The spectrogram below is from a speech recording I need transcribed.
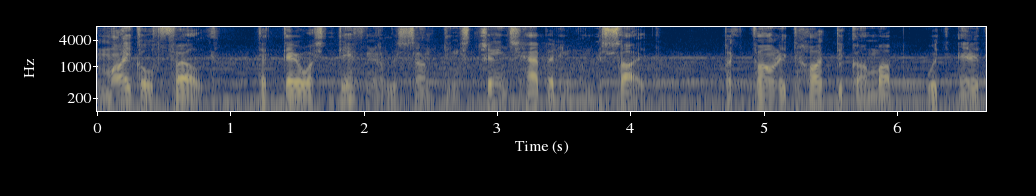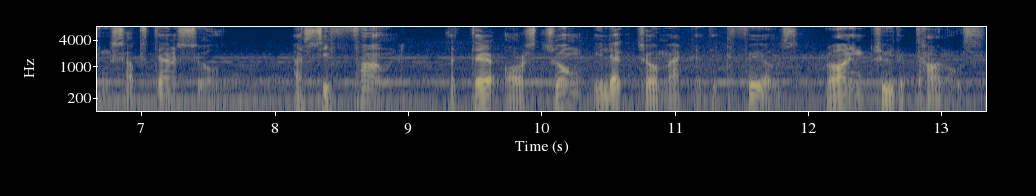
Michael felt that there was definitely something strange happening on the site, but found it hard to come up with anything substantial, as he found that there are strong electromagnetic fields running through the tunnels.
